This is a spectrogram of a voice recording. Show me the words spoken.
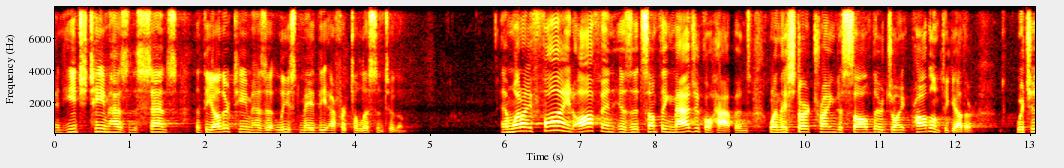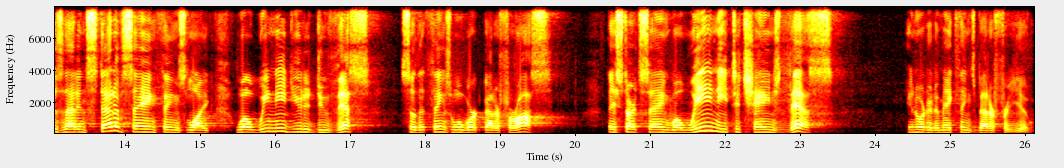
and each team has the sense that the other team has at least made the effort to listen to them. And what I find often is that something magical happens when they start trying to solve their joint problem together, which is that instead of saying things like, well, we need you to do this so that things will work better for us, they start saying, well, we need to change this in order to make things better for you.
